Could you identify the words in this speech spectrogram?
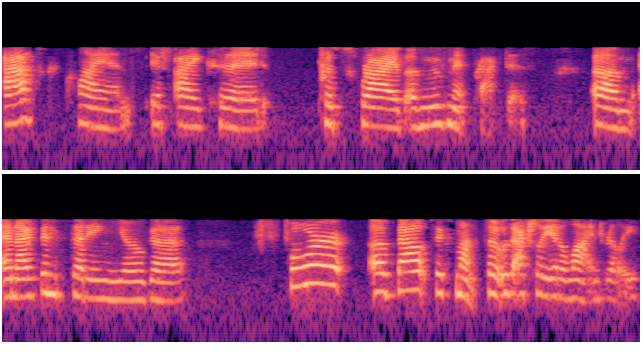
ask clients if I could prescribe a movement practice. Um, and I've been studying yoga for about six months. So it was actually, it aligned really.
